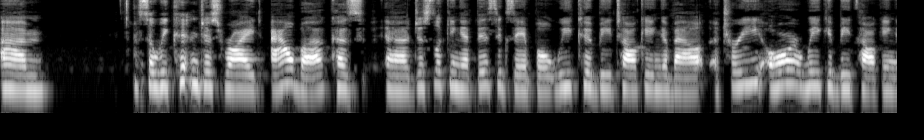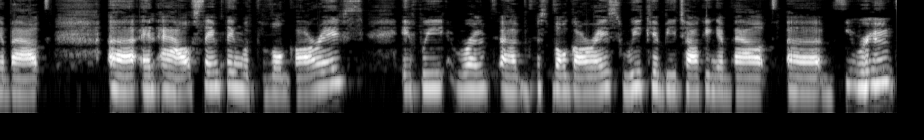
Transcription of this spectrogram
Um, so we couldn't just write alba because uh, just looking at this example, we could be talking about a tree or we could be talking about uh, an owl. Same thing with vulgaris. If we wrote uh, just vulgaris, we could be talking about uh, beetroot,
